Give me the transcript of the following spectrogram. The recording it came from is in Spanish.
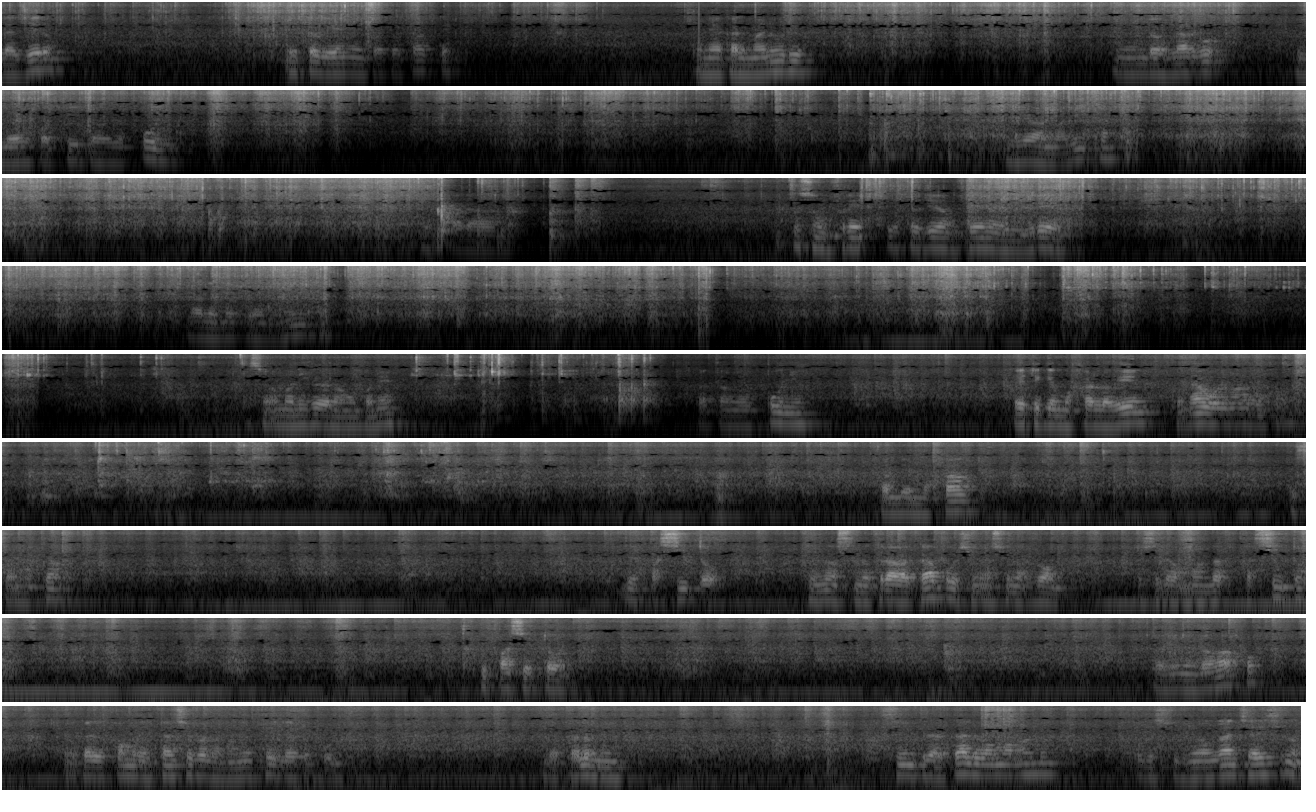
playero esto viene en cuatro partes. Tenía acá el manurio. En dos largos y doy cortito de los puños. Lleva manija para estos son frenos estos llevan freno de libreo dale mucho de manija esta es una manija que la vamos a poner acá están los este hay que mojarlo bien con agua mojado. Están bien mojados. Empezamos acá. Despacito. Que no se nos traba acá porque si no se nos rompe. Entonces le vamos a mandar despacito. Que pase todo. en el abajo acá dejamos la distancia con la manija y la repulsa y acá lo mismo siempre acá le vamos dando porque si no engancha ahí se nos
